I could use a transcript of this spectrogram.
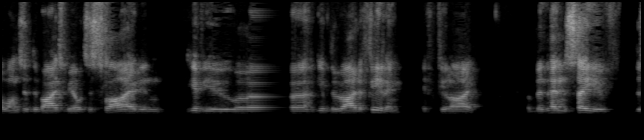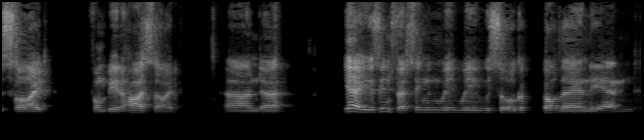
I wanted the bike to be able to slide and give you uh, uh, give the rider feeling, if you like, but then save the slide from being a high side. And uh, yeah, it was interesting, and we, we, we sort of got there in the end.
